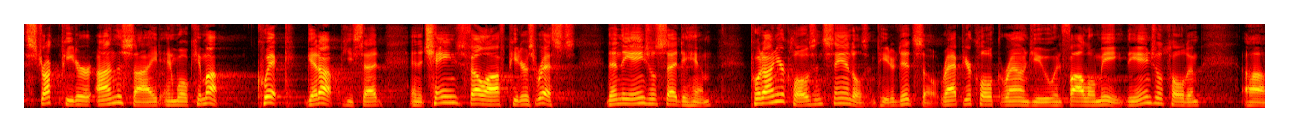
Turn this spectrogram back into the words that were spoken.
struck Peter on the side and woke him up. Quick, get up, he said, and the chains fell off Peter's wrists. Then the angel said to him, Put on your clothes and sandals. And Peter did so. Wrap your cloak around you and follow me. The angel told him, uh,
